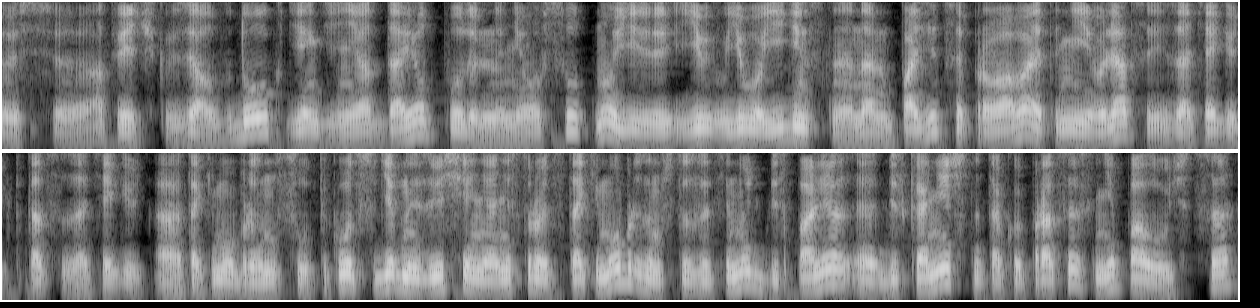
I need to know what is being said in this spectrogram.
То есть э, ответчик взял в долг, деньги не отдает, подали на него в суд. Ну, его единственная, наверное, позиция правовая – это не являться и затягивать, пытаться затягивать а, таким образом суд. Так вот, судебные извещения, они строятся таким образом, что затянуть бесполез... Э, бесконечно такой процесс не получится.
